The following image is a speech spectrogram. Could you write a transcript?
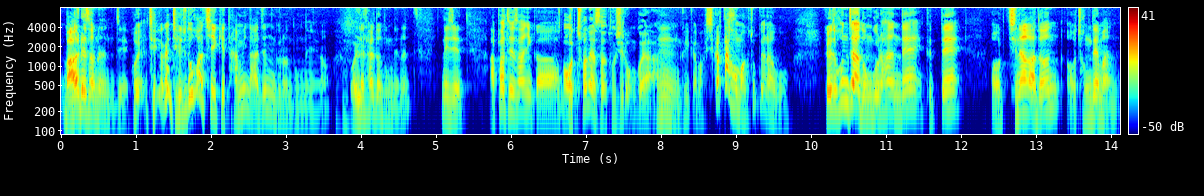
마을에서는 이제 거의 제- 약간 제주도 같이 이렇게 담이 낮은 그런 동네예요. 원래 살던 동네는. 근데 이제 아파트에서 하니까 어촌에서 도시로 온 거야. 음, 그러니까 막 시끄럽다고 막 쫓겨나고. 그래서 혼자 농구를 하는데 그때 어, 지나가던 어, 정대만이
